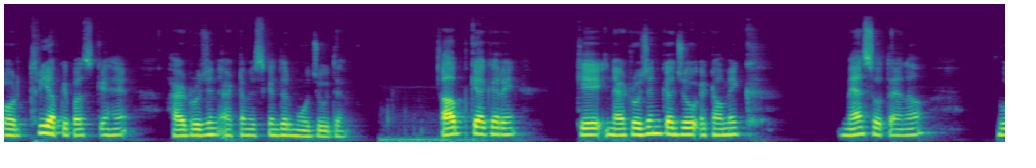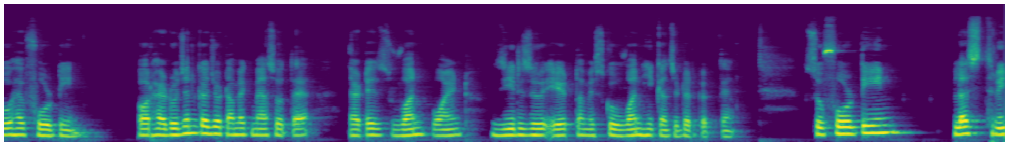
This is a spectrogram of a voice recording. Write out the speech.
और थ्री आपके पास क्या हैं। हाइड्रोजन एटम इसके अंदर मौजूद है। अब क्या करें कि नाइट्रोजन का जो एटॉमिक मैस होता है ना वो है फोर्टीन और हाइड्रोजन का जो अटोमिक मास होता है that is one point zero zero eight तो हम इसको वन ही कंसिडर करते हैं। So fourteen plus three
